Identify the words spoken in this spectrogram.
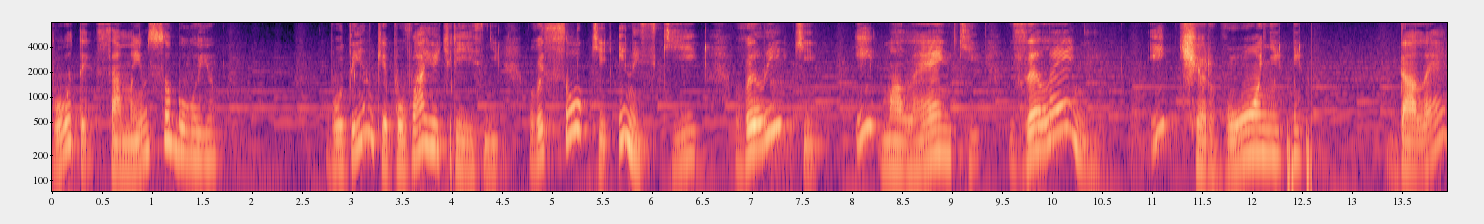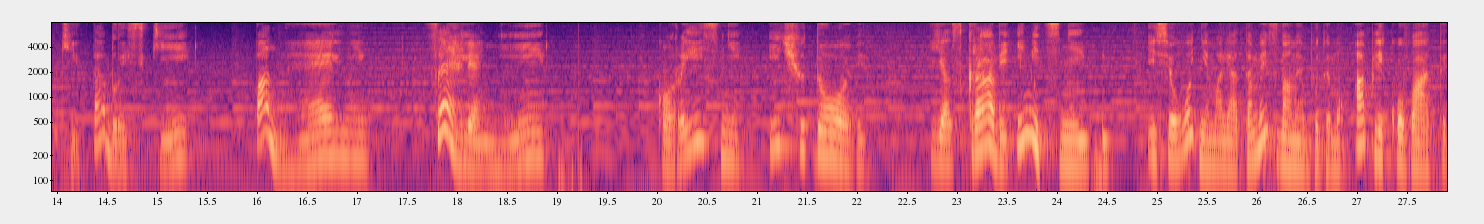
бути самим собою. Будинки бувають різні, високі і низькі, великі і маленькі, зелені і червоні, далекі та близькі, панельні, цегляні, корисні і чудові, яскраві і міцні. І сьогодні, малята, ми з вами будемо аплікувати,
